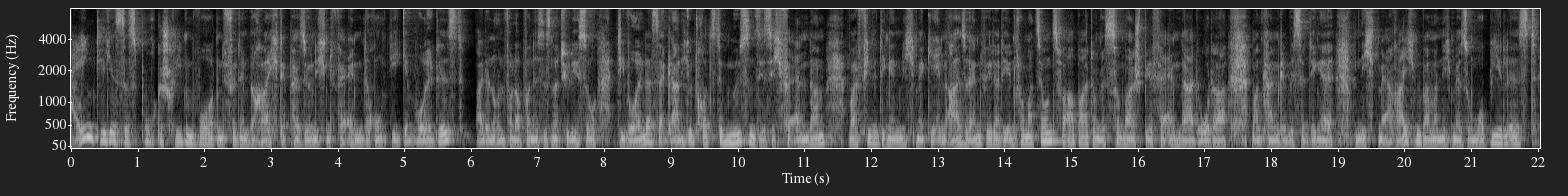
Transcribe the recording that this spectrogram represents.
Eigentlich ist das Buch geschrieben worden für den Bereich der persönlichen Veränderung, die gewollt ist. Bei den Unfallopfern ist es natürlich so, die wollen das ja gar nicht und trotzdem müssen sie sich verändern, weil viele Dinge nicht mehr gehen. Also entweder die Informationsverarbeitung ist zum Beispiel verändert oder man kann gewisse Dinge nicht mehr erreichen, weil man nicht mehr so mobil ist.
